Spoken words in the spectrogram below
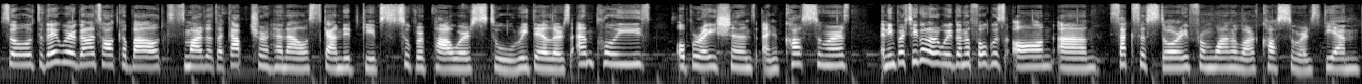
So today we're going to talk about smart data capture and how Scandit gives superpowers to retailers, employees, operations, and customers. And in particular, we're going to focus on um, success story from one of our customers, DM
